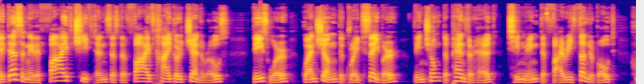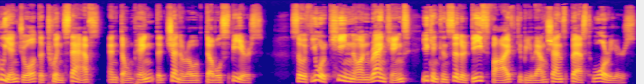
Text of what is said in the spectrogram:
They designated five chieftains as the five tiger generals. These were Guan Sheng, the Great Saber, Lin Chong, the Pantherhead, Qin Ming, the Fiery Thunderbolt, Hu Yanzhuo, the Twin Staffs, and Dong Ping, the General of Double Spears. So if you are keen on rankings, you can consider these five to be Liangshan's best warriors.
